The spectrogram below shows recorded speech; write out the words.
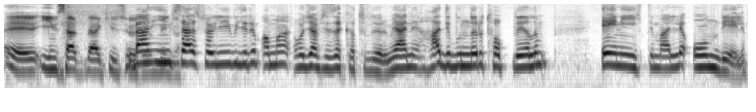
e, iyimser belki söylüyorum. Ben iyimser söyleyebilirim ama hocam size katılıyorum. Yani hadi bunları toplayalım. En iyi ihtimalle 10 diyelim.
